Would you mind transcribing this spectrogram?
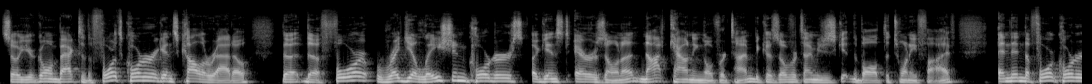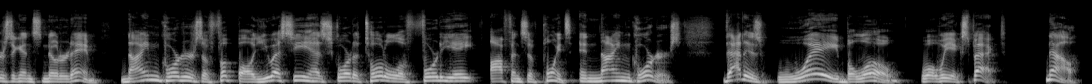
so you're going back to the fourth quarter against Colorado, the, the four regulation quarters against Arizona, not counting overtime because overtime you're just getting the ball at the 25, and then the four quarters against Notre Dame. Nine quarters of football, USC has scored a total of 48 offensive points in nine quarters. That is way below what we expect. Now,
